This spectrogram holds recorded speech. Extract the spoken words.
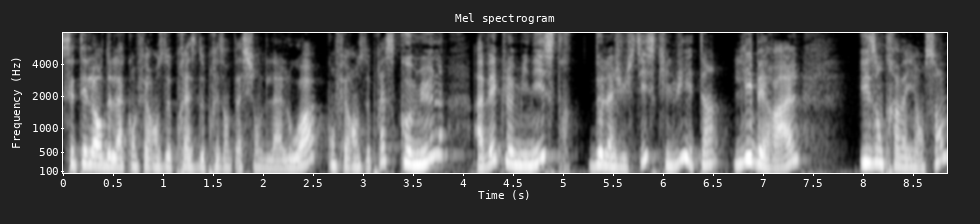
C'était lors de la conférence de presse de présentation de la loi, conférence de presse commune avec le ministre de la Justice qui lui est un libéral. Ils ont travaillé ensemble,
